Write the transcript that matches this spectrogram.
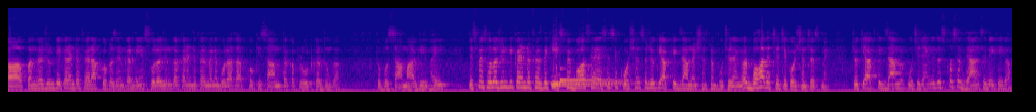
पंद्रह जून के करंट अफेयर आपको प्रेजेंट कर दिए सोलह जून का करंट अफेयर मैंने बोला था आपको कि शाम तक अपलोड कर दूँगा। तो वो शाम आ गई भाई। जिसमें सोलह जून के करंट अफेयर्स देखिए, इसमें बहुत सारे ऐसे ऐसे क्वेश्चन है जो कि आपके एग्जामिनेशन में पूछे जाएँगे। और बहुत अच्छे अच्छे क्वेश्चन है इसमें, जो कि आपके एग्ज़ाम में पूछे जाएँगे। तो इसको सिर्फ़ ध्यान से देखेगा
